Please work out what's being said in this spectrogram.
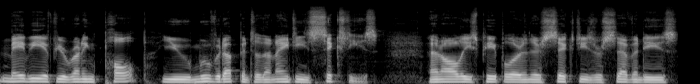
maybe if you're running pulp, you move it up into the 1960s, and all these people are in their 60s or 70s,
